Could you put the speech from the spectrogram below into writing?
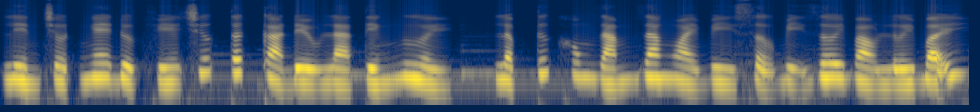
liền chợt nghe được phía trước tất cả đều là tiếng người, lập tức không dám ra ngoài vì sợ bị rơi vào lưới bẫy.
